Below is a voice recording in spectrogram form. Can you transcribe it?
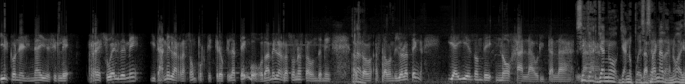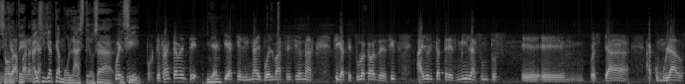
ir con el INAI y decirle, resuélveme y dame la razón porque creo que la tengo o dame la razón hasta donde me hasta, hasta donde yo la tenga y ahí es donde no jala ahorita la sí ya, ya no ya no puedes hacer nada no ahí sí ya te ahí sí ya te amolaste o sea pues eh, sí, porque francamente de aquí a que el INAI vuelva a sesionar fíjate tú lo acabas de decir hay ahorita tres mil asuntos eh, eh, pues ya acumulados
